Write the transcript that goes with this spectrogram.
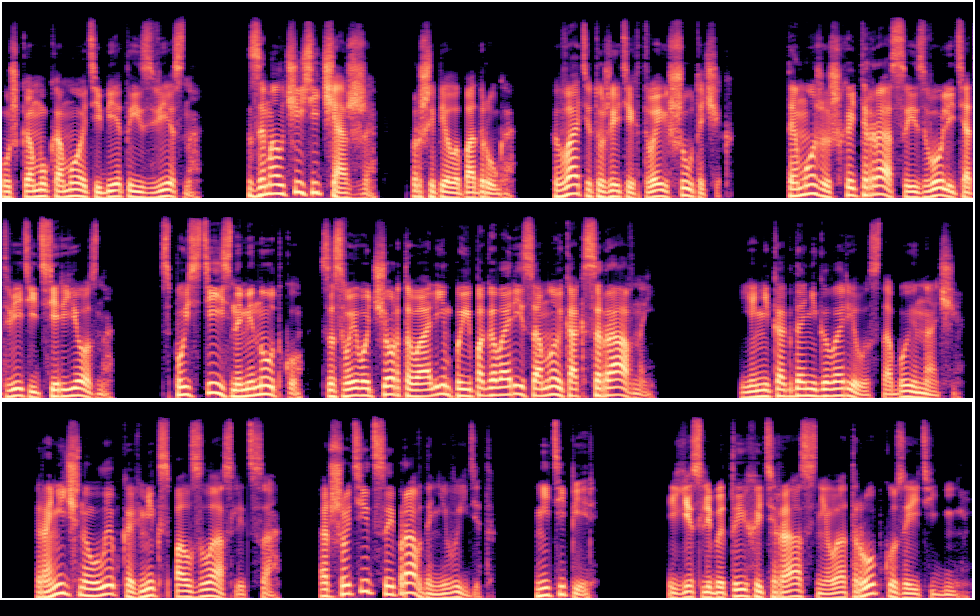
Уж кому-кому о тебе это известно». «Замолчи сейчас же», — прошипела подруга. «Хватит уже этих твоих шуточек. Ты можешь хоть раз соизволить ответить серьезно. Спустись на минутку со своего чертова Олимпа и поговори со мной как с равной. Я никогда не говорила с тобой иначе. Ироничная улыбка вмиг сползла с лица. Отшутиться и правда не выйдет. Не теперь. Если бы ты хоть раз сняла трубку за эти дни,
